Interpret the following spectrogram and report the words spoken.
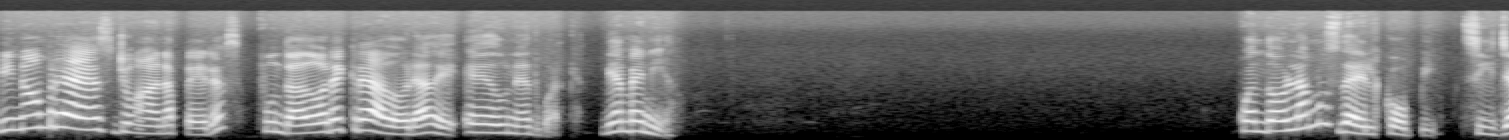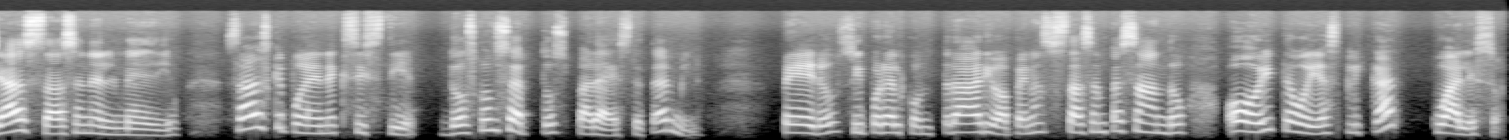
Mi nombre es Joana Pérez, fundadora y creadora de Edu Networker. Bienvenido. Cuando hablamos del copy, si ya estás en el medio, sabes que pueden existir dos conceptos para este término. Pero si por el contrario apenas estás empezando, hoy te voy a explicar cuáles son.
